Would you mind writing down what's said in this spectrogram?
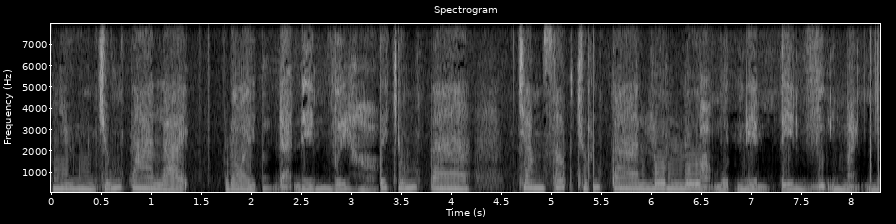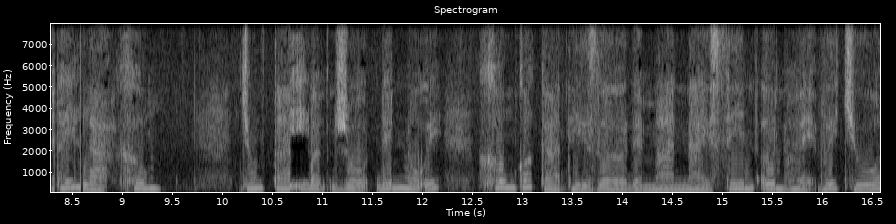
Nhưng chúng ta lại đòi đã đến với họ. Với chúng ta chăm sóc chúng ta luôn luôn một niềm tin vững mạnh thấy lạ không? Chúng ta bị bận rộn đến nỗi không có cả thì giờ để mà nài xin ơn huệ với Chúa.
